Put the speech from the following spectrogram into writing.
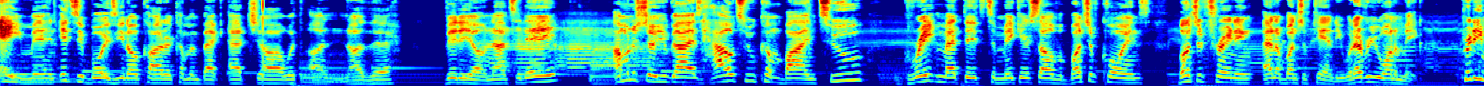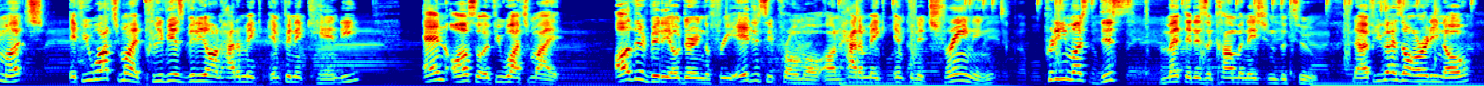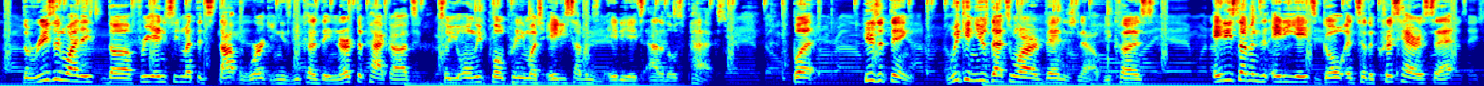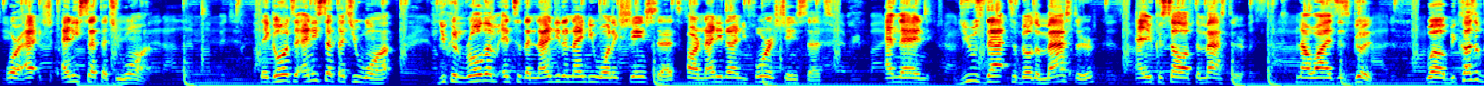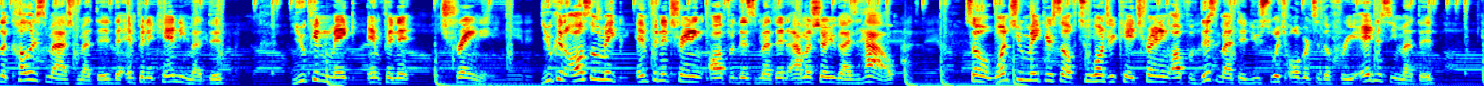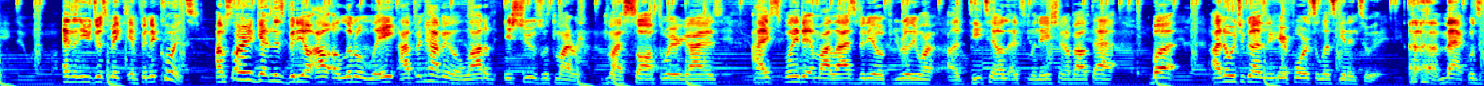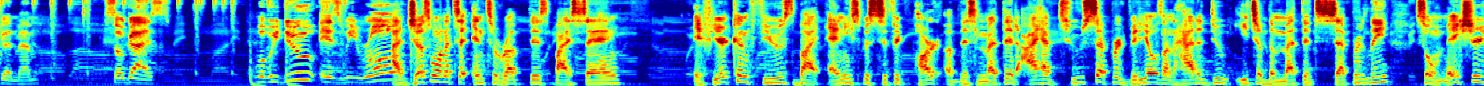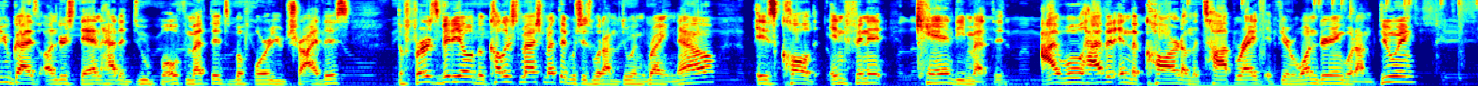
Man, it's your boy Xeno Carter coming back at y'all with another video. Now today, I'm going to show you guys how to combine two great methods to make yourself a bunch of coins, bunch of training, and a bunch of candy, whatever you want to make. Pretty much, if you watch my previous video on how to make infinite candy, and also if you watch my other video during the free agency promo on how to make infinite training, pretty much this method is a combination of the two. Now, if you guys don't already know, the reason why they, the free agency method stopped working is because they nerfed the pack odds, so you only pull pretty much 87s and 88s out of those packs. But here's the thing, we can use that to our advantage now because 87s and 88s go into the Chris Harris set or any set that you want. They go into any set that you want. You can roll them into the 90 to 91 exchange sets or 90 to 94 exchange sets and then use that to build a master and you can sell off the master. Now why is this good? Well, because of the color smash method, the infinite candy method, you can make infinite training. You can also make infinite training off of this method. I'm gonna show you guys how. So once you make yourself 200k training off of this method, you switch over to the free agency method and then you just make infinite coins. I'm sorry getting this video out a little late. I've been having a lot of issues with my my software, guys. I explained it in my last video if you really want a detailed explanation about that. But I know what you guys are here for, so let's get into it. Mac, what's good, man? So guys, what we do is we roll. I just wanted to interrupt this by saying, if you're confused by any specific part of this method, I have two separate videos on how to do each of the methods separately. So make sure you guys understand how to do both methods before you try this. The first video, the color smash method, which is what I'm doing right now, is called Infinite Candy Method. I will have it in the card on the top right if you're wondering what I'm doing.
